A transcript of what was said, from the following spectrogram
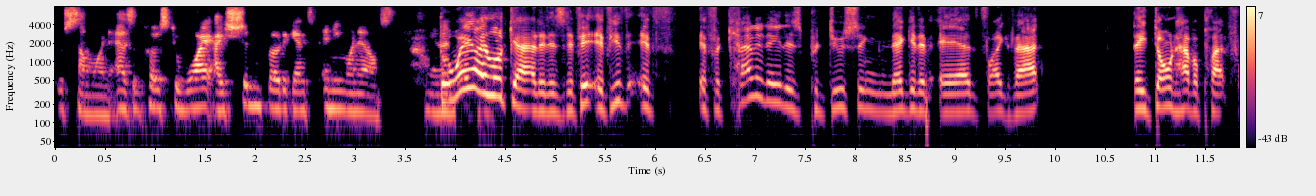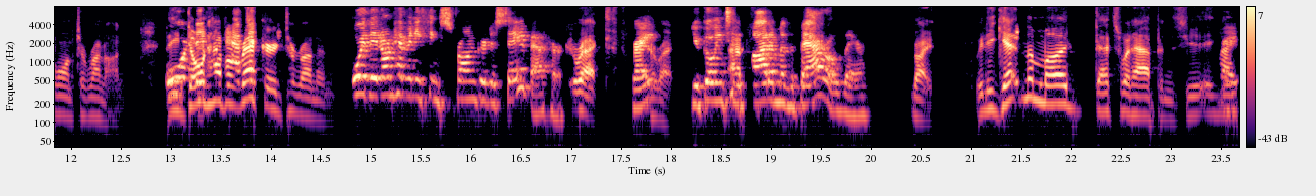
for someone as opposed to why I shouldn't vote against anyone else. The way I look at it is if it, if you if if a candidate is producing negative ads like that, they don't have a platform to run on. They don't they have a record to run on. Or they don't have anything stronger to say about her. Correct. Right? Correct. You're going to Absolutely. the bottom of the barrel there. Right. When you get in the mud, that's what happens. You, right.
